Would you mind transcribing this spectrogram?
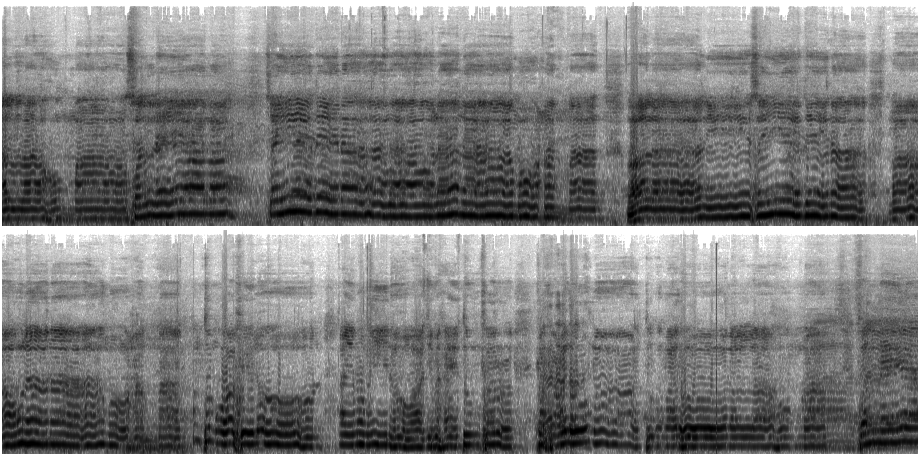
اللهم صل على سيدنا مولانا محمد وعلى آل سيدنا مولانا محمد. أنتم غافلون. أي مؤمن واجب حيثم فر. فافعلوا ما تؤمرون. اللهم صل على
